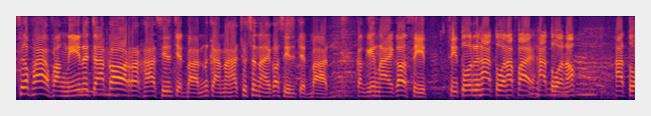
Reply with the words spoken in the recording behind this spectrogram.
เสื้อผ้าฝั่งนี้นะจ๊ะก็ราคา 47 บาทเหมือนกันนะฮะชุดชั้นในก็ 47 บาท กางเกงในก็4 4ตัวหรือ 5 ตัวนะฝ้าย5ตัวเนาะ5ตัว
